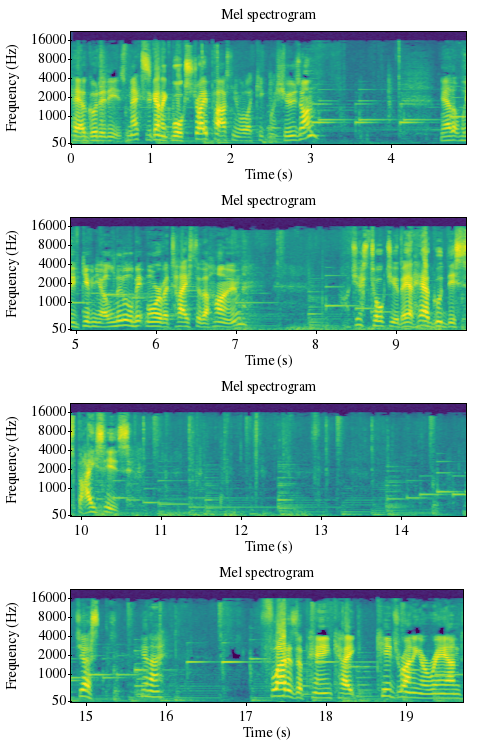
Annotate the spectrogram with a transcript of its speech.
how good it is. Max is going to walk straight past me while I kick my shoes on. Now that we've given you a little bit more of a taste of the home, I'll just talk to you about how good this space is. Just, you know, flat as a pancake, kids running around,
